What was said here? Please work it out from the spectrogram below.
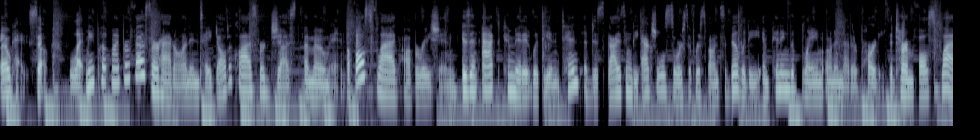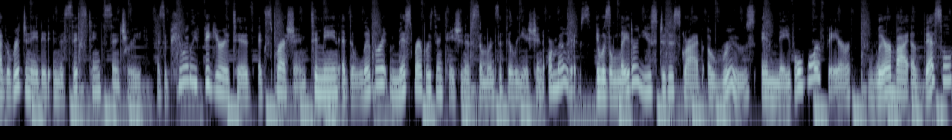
Okay, so let me put my professor hat on and take y'all to class for just a moment. A false flag operation is an act committed with the intent of disguising the actual source of responsibility and pinning the blame on another party. The term false flag originated in the 16th century as a purely figurative expression to mean a deliberate misrepresentation of someone's affiliation or motives. It was later used to describe a ruse in naval warfare whereby a vessel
